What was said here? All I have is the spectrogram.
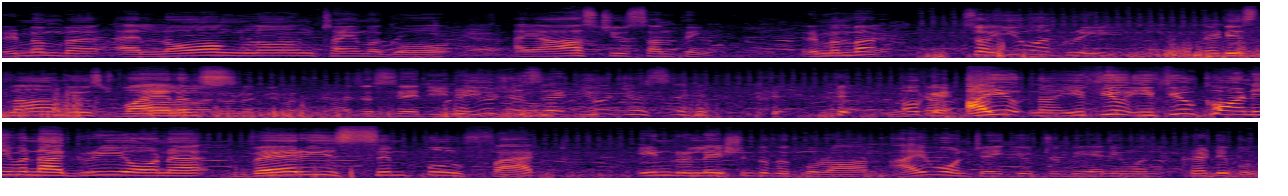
remember a long, long time ago, Yeah. I asked you something. Remember? So you agree that Islam used violence? No, I don't agree with I said, you No, you just show- said you just said. okay. Are you now? If you if you can't even agree on a very simple fact in relation to the Quran, I won't take you to be anyone credible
